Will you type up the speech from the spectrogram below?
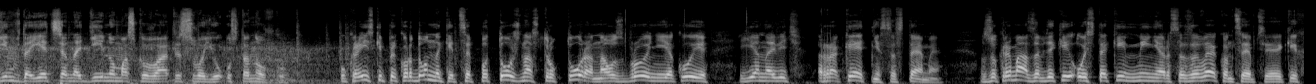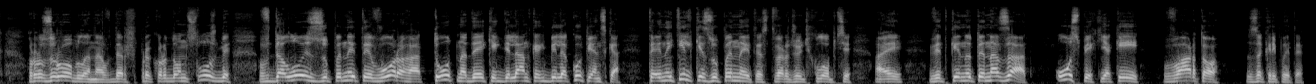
їм вдається надійно маскувати свою установку. Українські прикордонники це потужна структура, на озброєнні якої є навіть ракетні системи. Зокрема, завдяки ось таким міні-РСЗВ, концепція яких розроблена в Держприкордонслужбі, вдалося зупинити ворога тут, на деяких ділянках біля Куп'янська. Та й не тільки зупинити, стверджують хлопці, а й відкинути назад. Успіх, який варто закріпити.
